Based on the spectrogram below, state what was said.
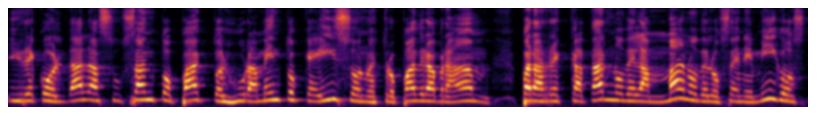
y recordar a su santo pacto, el juramento que hizo nuestro padre Abraham para rescatarnos de la mano de los enemigos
